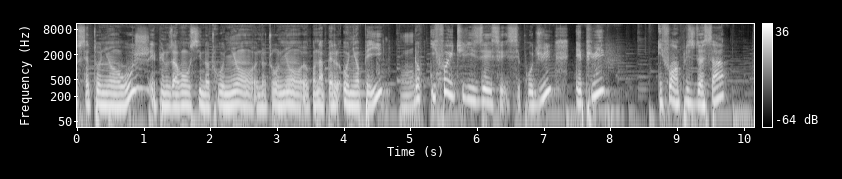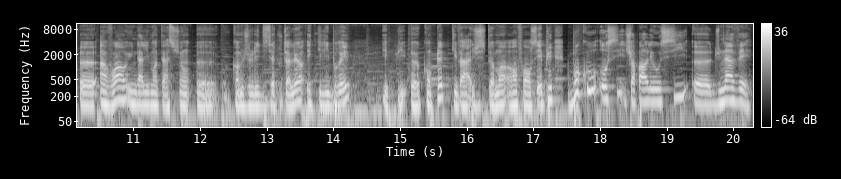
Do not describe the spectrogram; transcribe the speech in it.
cet oignon rouge. Et puis nous avons aussi notre oignon notre oignon euh, qu'on appelle oignon pays. Mm. donc il faut utiliser ces, ces produits. Et puis il faut en plus de ça euh, avoir une alimentation euh, comme je le disais tout à l'heure équilibrée et puis euh, complète qui va justement renforcer. Et puis beaucoup aussi tu as parlé aussi du navet.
